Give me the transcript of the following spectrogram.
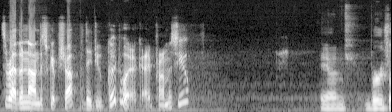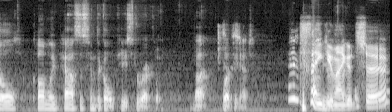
It's a rather nondescript shop, but they do good work, I promise you. And Virgil calmly passes him the gold piece directly, not flipping it. And thank you, my good sir.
